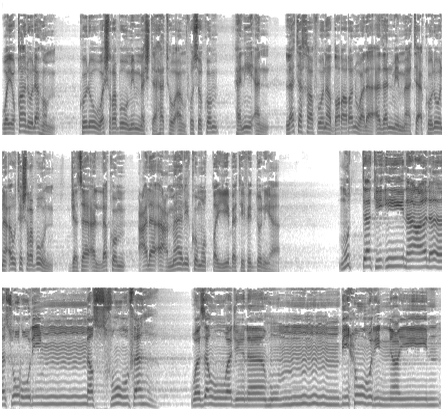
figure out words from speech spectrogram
ويقال لهم كلوا واشربوا مما اشتهته أنفسكم هنيئا لا تخافون ضررا ولا أذى مما تأكلون أو تشربون جزاء لكم على أعمالكم الطيبة في الدنيا. متكئين على سرر مصفوفة وزوجناهم بحور عين.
